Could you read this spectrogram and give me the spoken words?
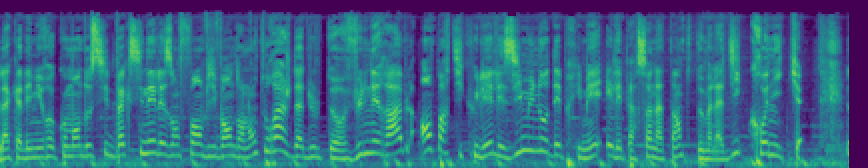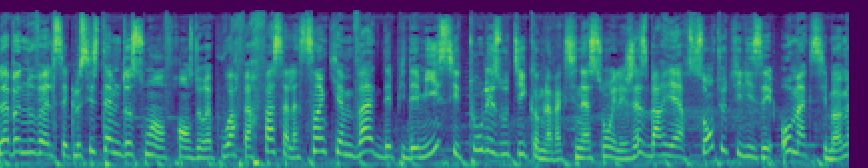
L'Académie recommande aussi de vacciner les enfants vivant dans l'entourage d'adultes vulnérables, en particulier les immunodéprimés et les personnes atteintes de maladies chroniques. La bonne nouvelle, c'est que le système de soins en France devrait pouvoir faire face à la cinquième vague d'épidémie si tous les outils comme la vaccination et les gestes barrières sont utilisés au maximum.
